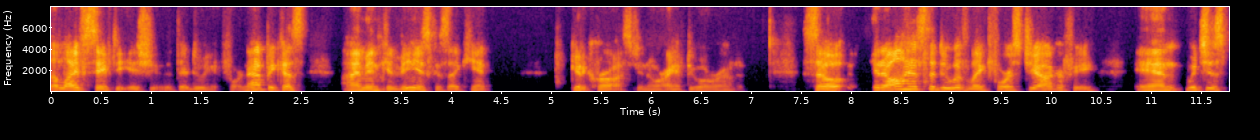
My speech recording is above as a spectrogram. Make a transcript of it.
a life safety issue that they're doing it for. Not because I'm inconvenienced because I can't get across, you know, or I have to go around it. So it all has to do with Lake Forest geography, and which is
